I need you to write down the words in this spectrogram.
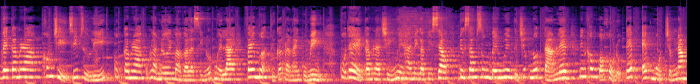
Về camera, không chỉ chip xử lý, cụm camera cũng là nơi mà Galaxy Note 10 Lite vay mượn từ các đàn anh của mình. Cụ thể, camera chính 12 megapixel được Samsung bê nguyên từ chiếc Note 8 lên nên không có khẩu độ kép f1.5,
